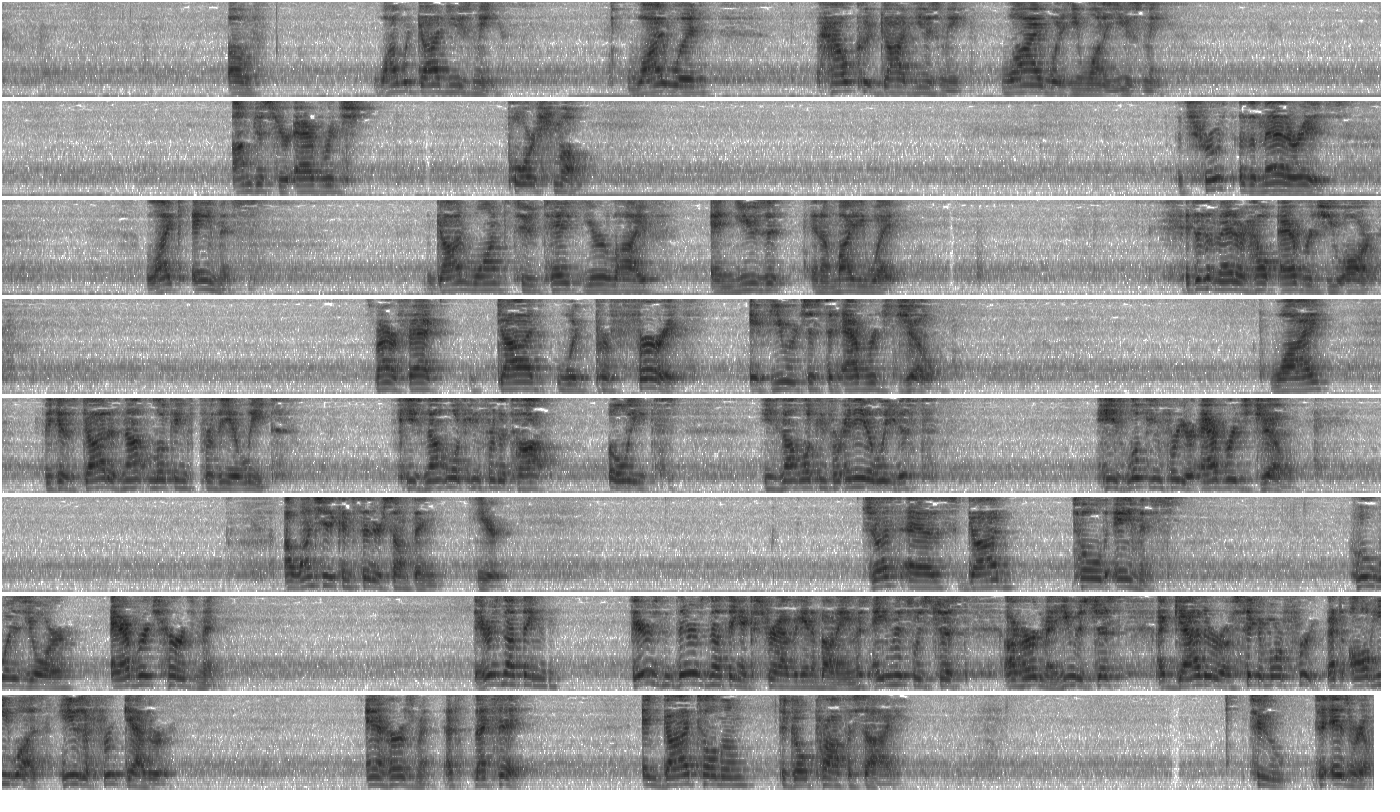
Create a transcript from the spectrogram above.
of why would God use me? Why would, how could God use me? Why would He want to use me? I'm just your average poor schmo. The truth of the matter is, like Amos, God wants to take your life and use it in a mighty way. It doesn't matter how average you are. As a matter of fact, God would prefer it if you were just an average Joe. Why? Because God is not looking for the elite. He's not looking for the top elites. He's not looking for any elitist. He's looking for your average Joe. I want you to consider something here. Just as God told Amos, who was your average herdsman, there's nothing there's there's nothing extravagant about Amos. Amos was just a herdman. He was just a gatherer of sycamore fruit. That's all he was. He was a fruit gatherer and a herdsman. That's that's it. And God told him to go prophesy to to Israel.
